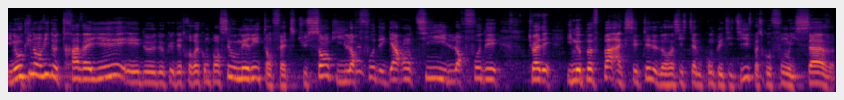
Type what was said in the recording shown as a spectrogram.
ils n'ont aucune envie de travailler et de, d'être récompensés au mérite en fait. Tu sens qu'il leur faut des garanties, il leur faut des, tu vois, des, ils ne peuvent pas accepter d'être dans un système compétitif parce qu'au fond ils savent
